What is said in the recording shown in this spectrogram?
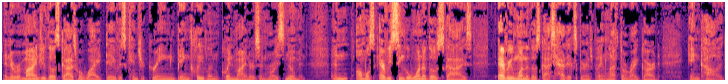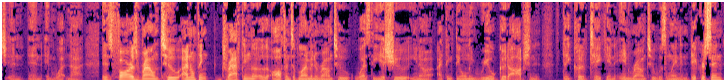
And to remind you, those guys were Wyatt Davis, Kendrick Green, Ben Cleveland, Quinn Meinerz, and Royce Newman. And almost every single one of those guys, every one of those guys had experience playing left or right guard in college and, and, and whatnot. As far as round two, I don't think drafting an offensive lineman in round two was the issue. You know, I think the only real good option they could have taken in round two was Landon Dickerson,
